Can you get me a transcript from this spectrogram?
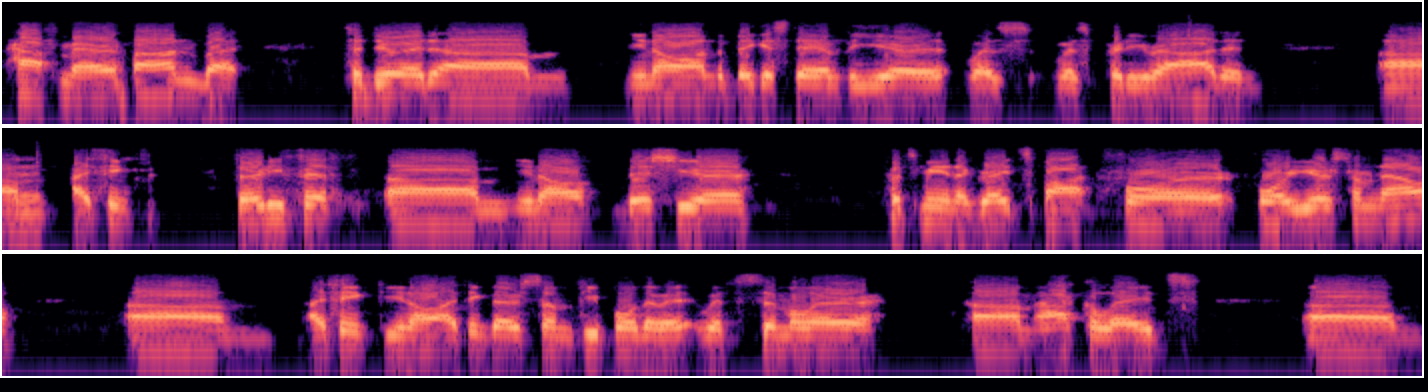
half marathon, but to do it, um, you know, on the biggest day of the year was was pretty rad. And um, I think 35th, um, you know, this year puts me in a great spot for four years from now. I think, you know, I think there's some people that with similar um, accolades, um,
